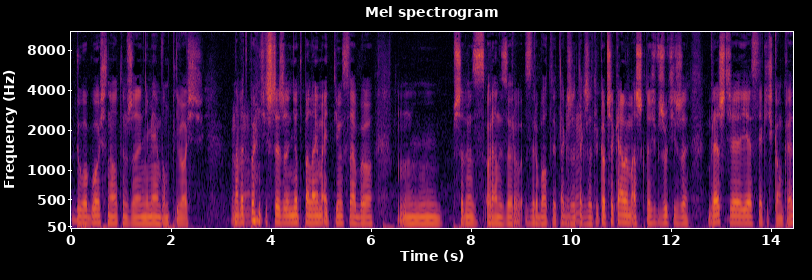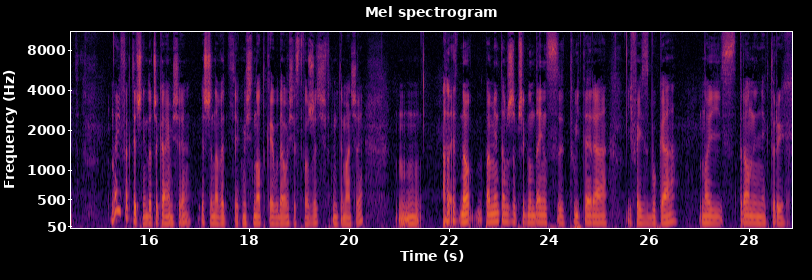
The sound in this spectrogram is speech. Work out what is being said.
było głośno o tym, że nie miałem wątpliwości. Nawet mhm. powiem ci szczerze, nie odpalałem iTunesa, bo mm, przyszedłem z orany z, z roboty, także, mhm. także tylko czekałem, aż ktoś wrzuci, że wreszcie jest jakiś konkret. No i faktycznie doczekałem się. Jeszcze nawet jakąś notkę udało się stworzyć w tym temacie. Mm, ale no, pamiętam, że przeglądając Twittera i Facebooka, no i strony niektórych,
